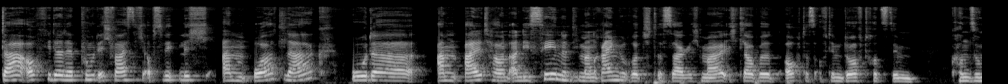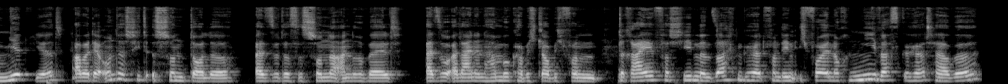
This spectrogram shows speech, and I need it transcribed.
Da auch wieder der Punkt, ich weiß nicht, ob es wirklich am Ort lag oder am Alter und an die Szene, die man reingerutscht ist, sage ich mal. Ich glaube auch, dass auf dem Dorf trotzdem konsumiert wird. Aber der Unterschied ist schon dolle. Also das ist schon eine andere Welt. Also allein in Hamburg habe ich, glaube ich, von drei verschiedenen Sachen gehört, von denen ich vorher noch nie was gehört habe.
